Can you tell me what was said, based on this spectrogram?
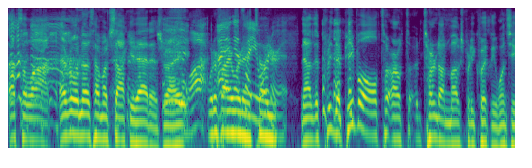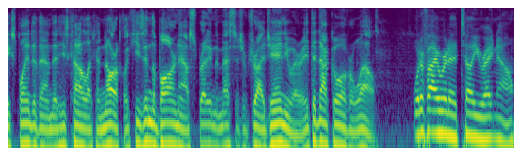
that's a lot. Everyone knows how much sake that is, right? What if I I, think were that's how to you tell order you? it. Now the the people all t- are t- turned on Muggs pretty quickly once he explained to them that he's kind of like a narc, like he's in the bar now spreading the message of dry January. It did not go over well. What if I were to tell you right now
